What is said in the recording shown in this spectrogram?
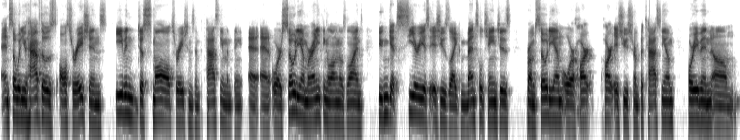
and so when you have those alterations even just small alterations in potassium and, thing, and, and or sodium or anything along those lines you can get serious issues like mental changes from sodium or heart heart issues from potassium or even um,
